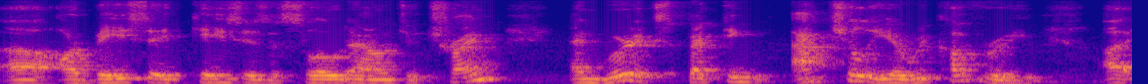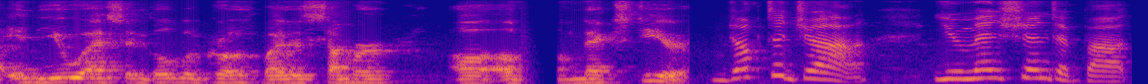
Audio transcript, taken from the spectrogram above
Uh, our basic case is a slowdown to trend, and we're expecting actually a recovery uh, in U.S. and global growth by the summer of next year. Dr. Jha, you mentioned about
